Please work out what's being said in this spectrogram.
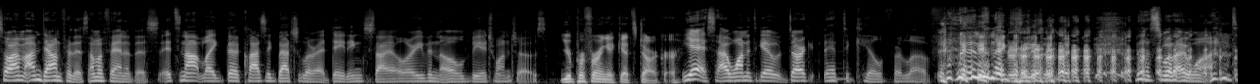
So I'm I'm down for this. I'm a fan of this. It's not like the classic bachelorette dating style or even the old VH1 shows. You're preferring it gets darker. Yes, I want it to get dark. They have to kill for love in the next season. That's what I want.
